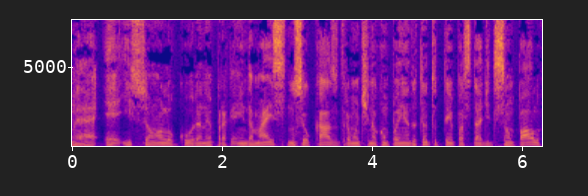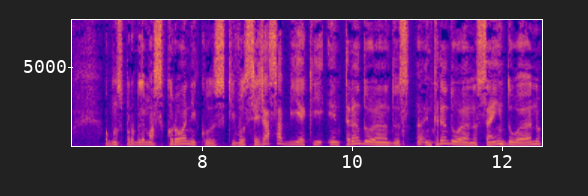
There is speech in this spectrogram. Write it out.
É, é, isso é uma loucura, né? Pra, ainda mais no seu caso, Tramontina, acompanhando tanto tempo a cidade de São Paulo, alguns problemas crônicos que você já sabia que entrando anos, entrando ano, saindo ano,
